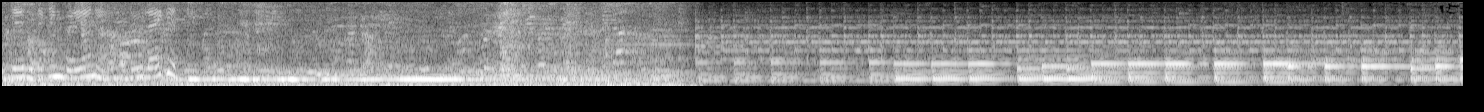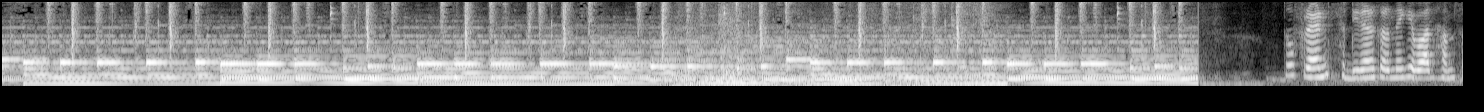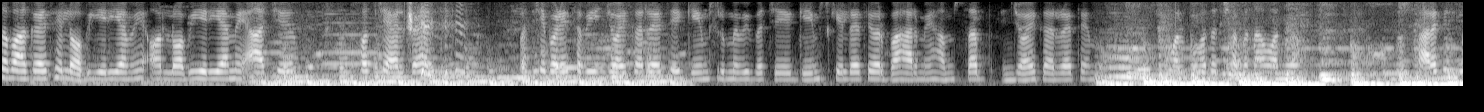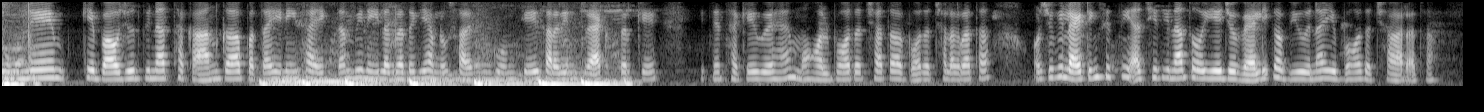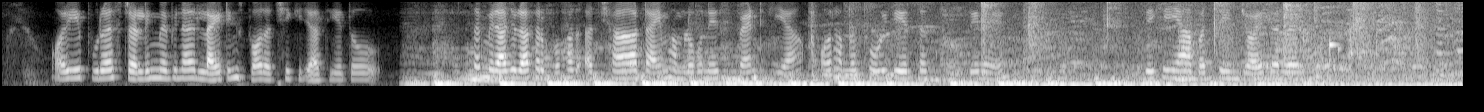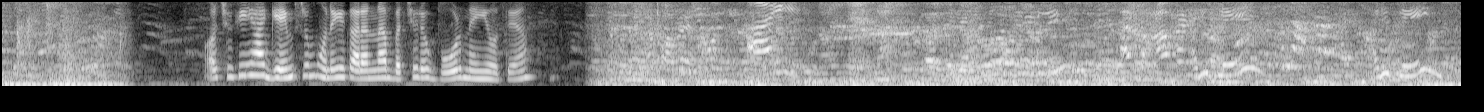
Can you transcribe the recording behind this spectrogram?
It is taking biryani. Do you like it? Dinner करने के बाद हम सब आ गए थे लॉबी एरिया में और लॉबी एरिया में आज बहुत चहल पहल। बच्चे बड़े सभी इंजॉय कर रहे थे। गेम्स रूम में भी बच्चे गेम्स खेल रहे थे और बाहर में हम सब इंजॉय कर रहे थे। माहौल बहुत अच्छा बना हुआ था। तो सारे दिन घूमने के बावजूद बिना थकान का पता ही नहीं था, एकदम भी नहीं लग रहा था कि हम लोग सारे दिन घूम के, सारे दिन ट्रैक्स करके इतने थके हुए हैं। माहौल बहुत अच्छा था और बहुत अच्छा लग रहा था। और चूँकि लाइटिंग्स इतनी अच्छी थी ना तो ये जो वैली का व्यू है ना, ये बहुत अच्छा आ रहा था। और ये पूरा स्टर्लिंग में भी ना लाइटिंग्स बहुत अच्छी की जाती है तो सब मिला जुला कर बहुत अच्छा टाइम हम लोगों ने स्पेंड किया और हम लोग थोड़ी देर तक घूमते रहे। देखिए यहाँ बच्चे इंजॉय कर रहे हैं। और चूँकि यहाँ गेम्स रूम होने के कारण ना बच्चे लोग बोर नहीं होते हैं। You playing? Are you playing?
